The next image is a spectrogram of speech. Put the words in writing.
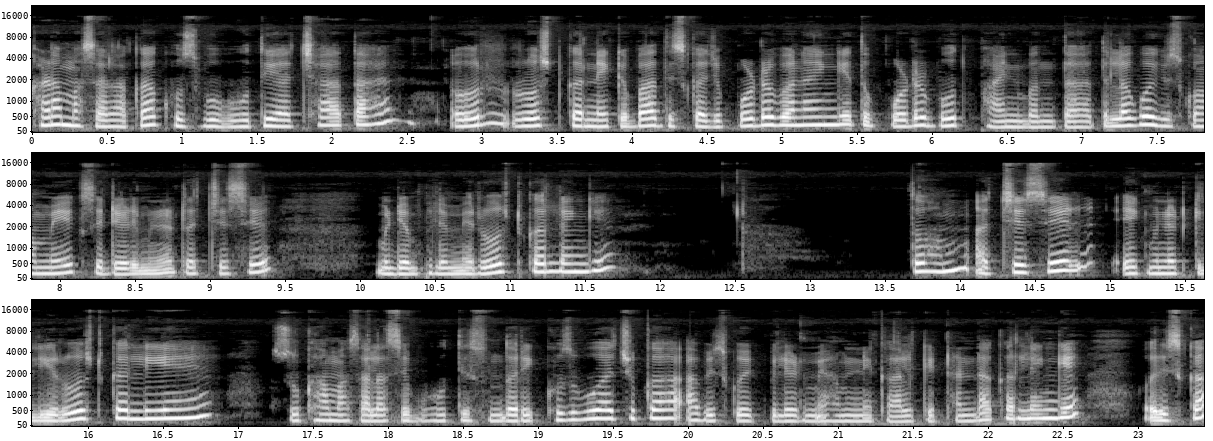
खड़ा मसाला का खुशबू बहुत ही अच्छा आता है और रोस्ट करने के बाद इसका जो पाउडर बनाएँगे तो पाउडर बहुत फाइन बनता है। तो लगभग इसको हम एक से डेढ़ मिनट अच्छे से मीडियम फ्लेम में रोस्ट कर लेंगे। तो हम अच्छे से एक मिनट के लिए रोस्ट कर लिए हैं। सूखा मसाला से बहुत ही सुंदर एक खुशबू आ चुका है। अब इसको एक प्लेट में हम निकाल के ठंडा कर लेंगे और इसका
